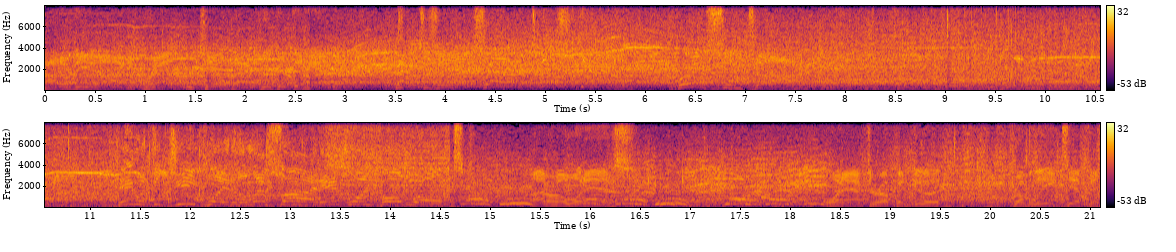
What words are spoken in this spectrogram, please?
Out of the eye, Grant, your tailback. He'll get the handoff. Bounces it outside. Touchdown, Crimson Tide. Came with the G play to the left side. I don't know what is. One after up and good from Leigh Tiffin.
